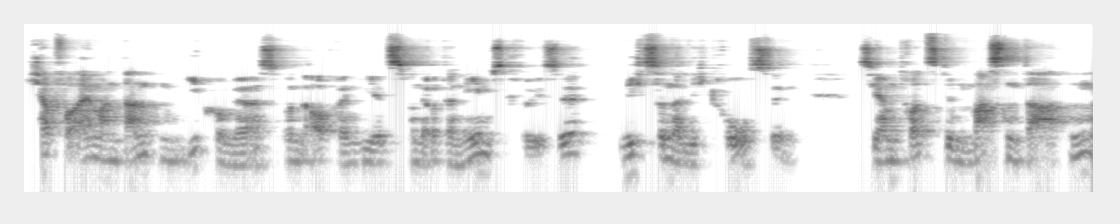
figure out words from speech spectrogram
ich habe vor allem Mandanten im E-Commerce und auch wenn die jetzt von der Unternehmensgröße nicht sonderlich groß sind, Sie haben trotzdem Massendaten,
